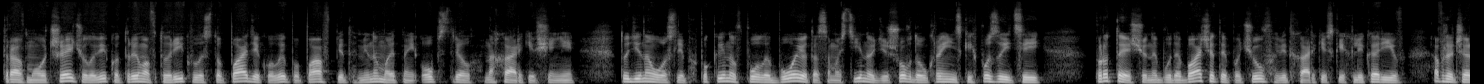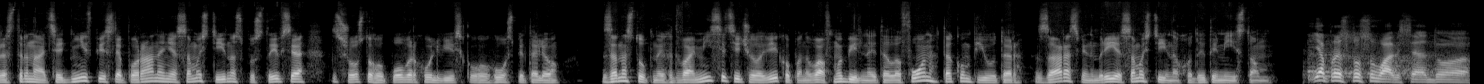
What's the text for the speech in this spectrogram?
Травму очей чоловік отримав торік в листопаді, коли попав під мінометний обстріл на Харківщині. Тоді наосліп покинув поле бою та самостійно дійшов до українських позицій. Про те, що не буде бачити, почув від харківських лікарів. А вже через 13 днів після поранення самостійно спустився з шостого поверху львівського госпіталю. За наступних два місяці чоловік опанував мобільний телефон та комп'ютер. Зараз він мріє самостійно ходити містом. Я пристосувався до,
